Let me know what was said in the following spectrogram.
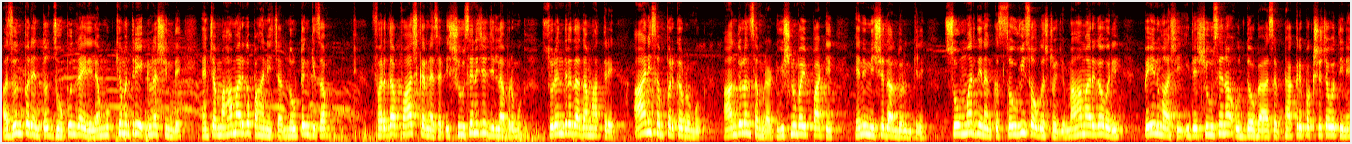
अजूनपर्यंत झोपून राहिलेल्या मुख्यमंत्री एकनाथ शिंदे यांच्या महामार्ग पाहणीच्या नौटंकीचा पर्दाफाश करण्यासाठी शिवसेनेचे जिल्हाप्रमुख सुरेंद्रदादा म्हात्रे आणि संपर्क प्रमुख आंदोलन सम्राट विष्णुभाई पाटील यांनी निषेध आंदोलन केले. सोमवार दिनांक सव्वीस ऑगस्ट रोजी महामार्गावरील पेनवाशी इथे शिवसेना उद्धव बाळासाहेब ठाकरे पक्षाच्या वतीने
